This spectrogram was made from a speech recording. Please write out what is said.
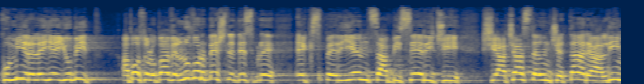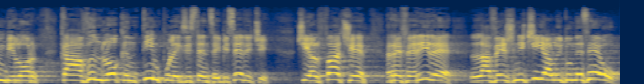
cu mirele ei iubit. Apostolul Pavel nu vorbește despre experiența bisericii și această încetare a limbilor ca având loc în timpul existenței bisericii, ci el face referire la veșnicia lui Dumnezeu,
